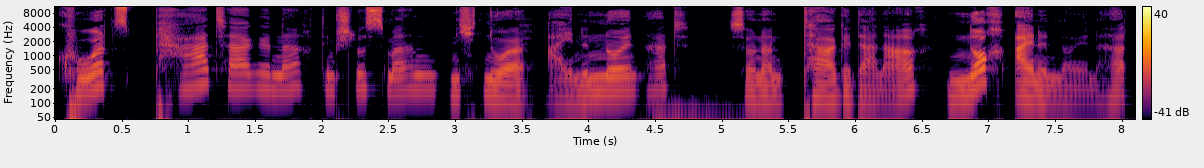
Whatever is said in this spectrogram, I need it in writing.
kurz paar Tage nach dem Schluss machen nicht nur einen neuen hat, sondern Tage danach noch einen neuen hat.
